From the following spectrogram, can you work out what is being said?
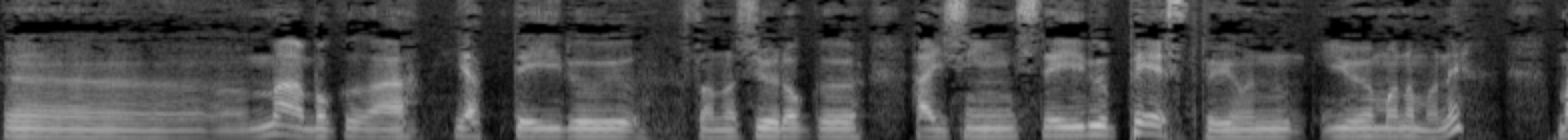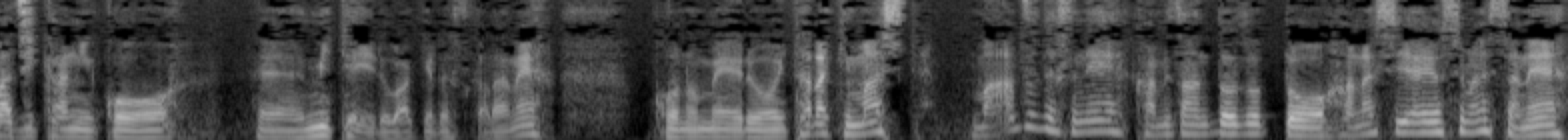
うーん、まあ僕がやっている、その収録、配信しているペースという、いうものもね、間近にこう、えー見ているわけですからね。このメールをいただきまして。まずですね、神さんとちょっとお話し合いをしましたね。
